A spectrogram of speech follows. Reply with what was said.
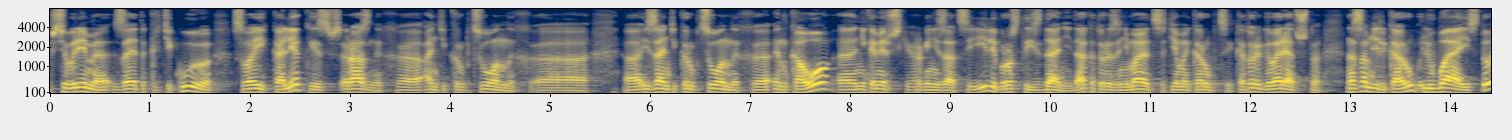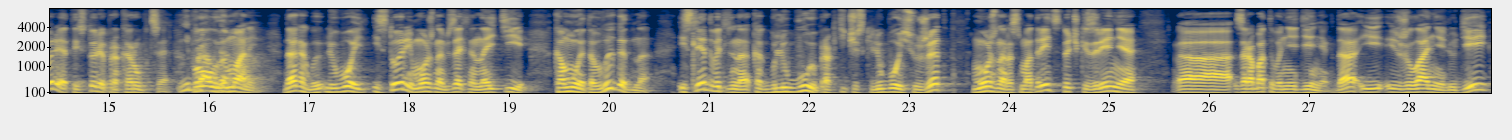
все время за это критикую своих коллег из разных э, антикоррупционных, э, э, из антикоррупционных э, НКО, э, некоммерческих организаций, или просто изданий, да, которые занимаются темой коррупции, которые говорят, что на самом деле корруп- любая история – это история про коррупцию. Follow the money. Да, как бы любой истории можно обязательно найти, кому это выгодно, и, следовательно, как бы любую, практически любой сюжет можно рассмотреть с точки зрения э, зарабатывания денег, да, и, и желания людей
